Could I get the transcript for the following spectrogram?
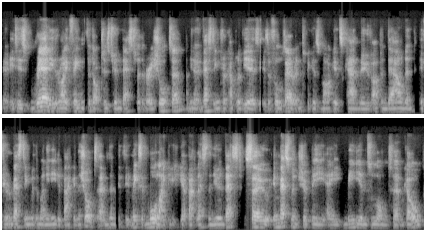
know, it is rarely the right thing for doctors to invest for the very short term. You know, investing for a couple of years is a fool's errand because markets can move up and down. And if you're investing with the money needed back in the short term, then it, it makes it more likely you could get back less than you invest. So, investment should be a medium to long term goal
